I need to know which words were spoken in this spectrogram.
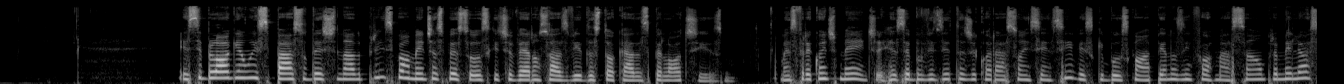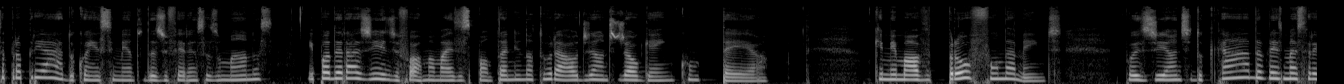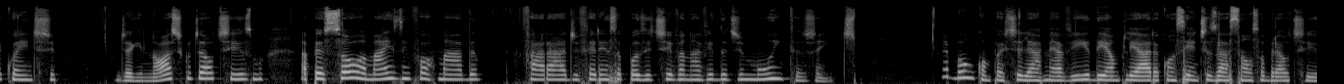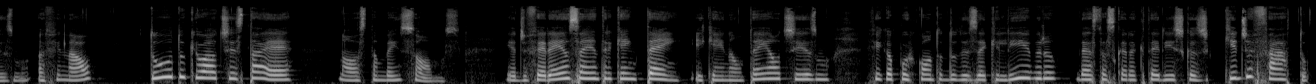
Esse blog é um espaço destinado principalmente às pessoas que tiveram suas vidas tocadas pelo autismo mas frequentemente recebo visitas de corações sensíveis que buscam apenas informação para melhor se apropriar do conhecimento das diferenças humanas e poder agir de forma mais espontânea e natural diante de alguém com TEA. O que me move profundamente, pois diante do cada vez mais frequente diagnóstico de autismo, a pessoa mais informada fará a diferença positiva na vida de muita gente. É bom compartilhar minha vida e ampliar a conscientização sobre autismo. Afinal, tudo que o autista é, nós também somos. E a diferença entre quem tem e quem não tem autismo fica por conta do desequilíbrio destas características que, de fato,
